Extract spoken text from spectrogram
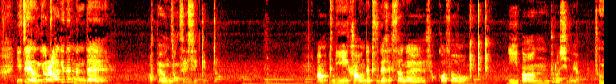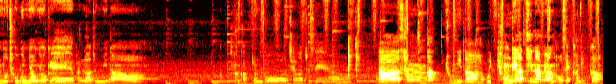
이제 연결을 하긴 했는데 앞에 영상 쓸 수 있겠죠? 아무튼 이 가운데 두 개 색상을 섞어서 2번 브러쉬고요. 좀 더 좁은 영역에 발라줍니다. 삼각존도 채워주세요. 나 삼각존이다 하고 경계가 티나면 어색하니까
